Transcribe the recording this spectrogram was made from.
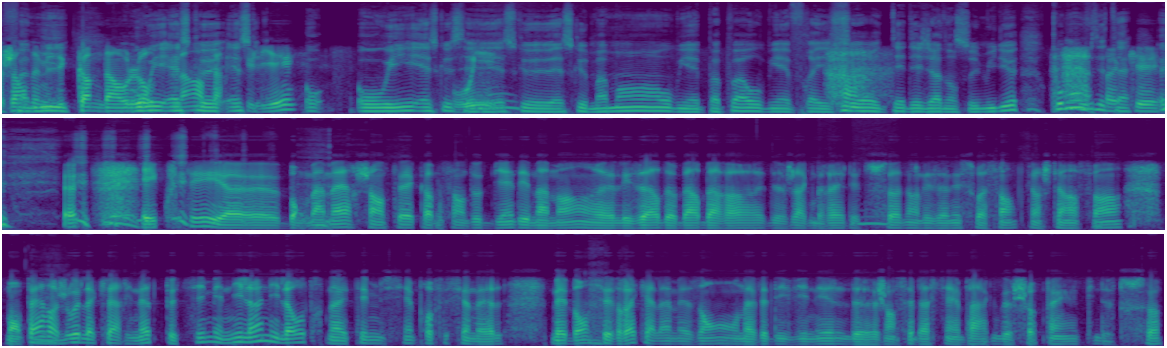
ce genre de musique comme dans l'ours Oui, est-ce blanc en que- est-ce que- particulier? Oh, oh oui, est-ce que, c'est, Oui. est-ce, que, est-ce que maman ou bien papa ou bien frère et soeur étaient déjà dans ce milieu? Comment vous êtes Ok. Écoutez, euh, bon, ma mère chantait, comme sans doute bien des mamans, euh, les airs de Barbara, de Jacques Brel et tout ça dans les années 60 quand j'étais enfant. Mon père a Mhm. joué de la clarinette petit, mais ni l'un ni l'autre n'a été musicien professionnel. Mais bon, c'est vrai qu'à la maison, on avait des vinyles de Jean-Sébastien Bach, de Chopin, puis de tout ça.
